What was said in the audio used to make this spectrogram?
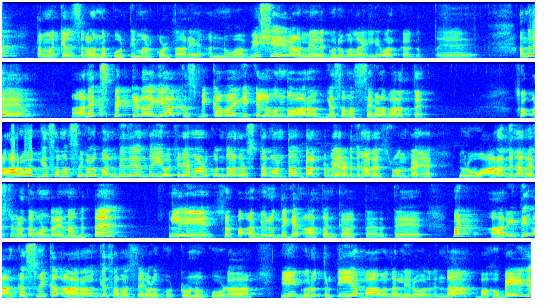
ತಮ್ಮ ಕೆಲಸಗಳನ್ನು ಪೂರ್ತಿ ಮಾಡ್ಕೊಳ್ತಾರೆ ಅನ್ನುವ ವಿಷಯಗಳ ಮೇಲೆ ಗುರುಬಲ ಇಲ್ಲಿ ವರ್ಕ್ ಆಗುತ್ತೆ. ಅಂದರೆ ಅನ್ಎಕ್ಸ್ಪೆಕ್ಟೆಡ್ ಆಗಿ, ಆಕಸ್ಮಿಕವಾಗಿ ಕೆಲವೊಂದು ಆರೋಗ್ಯ ಸಮಸ್ಯೆಗಳು ಬರುತ್ತೆ. ಸೊ ಆರೋಗ್ಯ ಸಮಸ್ಯೆಗಳು ಬಂದಿದೆ ಅಂತ ಯೋಚನೆ ಮಾಡ್ಕೊತ ರೆಸ್ಟ್ ತಗೊಂತ ಡಾಕ್ಟ್ರು ಎರಡು ದಿನ ರೆಸ್ಟ್ ಅಂದರೆ ಇವರು ವಾರ ದಿನ ರೆಸ್ಟ್ಗಳು ತಗೊಂಡ್ರೆ ಏನಾಗುತ್ತೆ? ಇಲ್ಲಿ ಸ್ವಲ್ಪ ಅಭಿವೃದ್ಧಿಗೆ ಆತಂಕ ಆಗ್ತಾ ಇರುತ್ತೆ. ಬಟ್ ಆ ರೀತಿ ಆಕಸ್ಮಿಕ ಆರೋಗ್ಯ ಸಮಸ್ಯೆಗಳು ಕೊಟ್ಟರು ಕೂಡ ಈ ಗುರು ತೃತೀಯ ಭಾವದಲ್ಲಿರೋದ್ರಿಂದ ಬಹುಬೇಗ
